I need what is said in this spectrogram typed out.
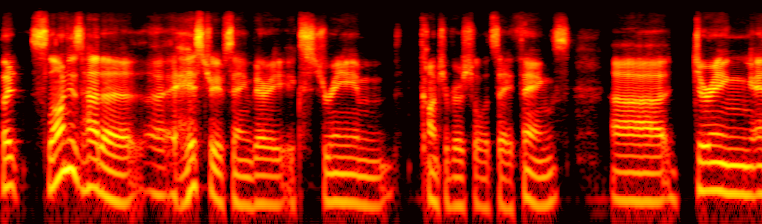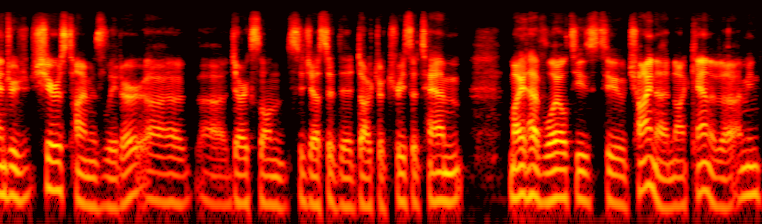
but Sloan has had a, a, history of saying very extreme, controversial, let's say, things. Uh, during Andrew Scheer's time as leader, uh, uh, Derek Sloan suggested that Dr. Theresa Tam might have loyalties to China, not Canada. I mean,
